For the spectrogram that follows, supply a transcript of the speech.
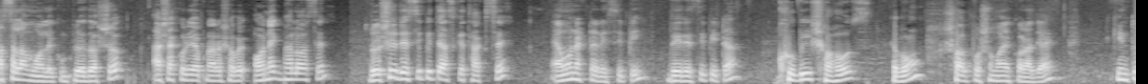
আসসালামু আলাইকুম, প্রিয় দর্শক। আশা করি আপনারা সবাই অনেক ভালো আছেন। রসির রেসিপিতে আজকে থাকছে এমন একটা রেসিপি যে রেসিপিটা খুবই সহজ এবং স্বল্প সময়ে করা যায়, কিন্তু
